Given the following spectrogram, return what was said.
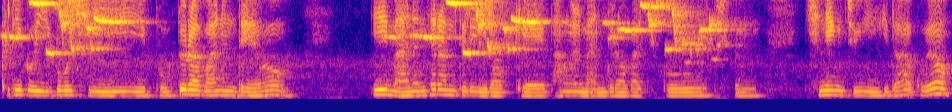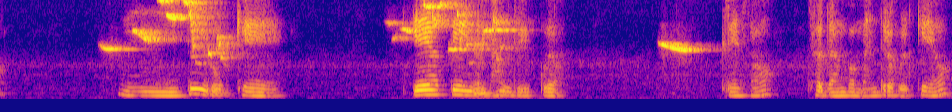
그리고 이곳이 복도라고 하는데요. 이 많은 사람들이 이렇게 방을 만들어 가지고 지금 진행 중이기도 하고요. 음, 또 이렇게 예약되어 있는 방도 있고요. 그래서 저도 한번 만들어 볼게요.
